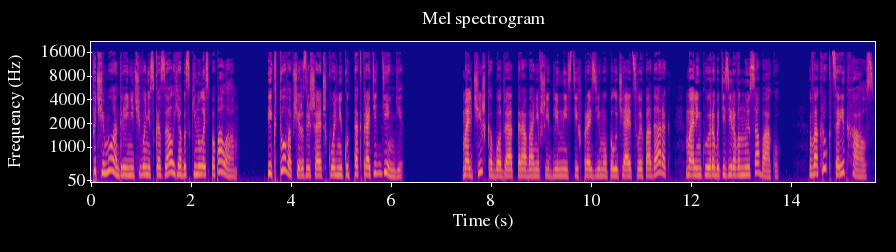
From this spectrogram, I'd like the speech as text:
Почему Андрей ничего не сказал, я бы скинулась пополам? И кто вообще разрешает школьнику так тратить деньги? Мальчишка, бодро оттарабанивший длинный стих про зиму, получает свой подарок — маленькую роботизированную собаку. Вокруг царит хаос.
